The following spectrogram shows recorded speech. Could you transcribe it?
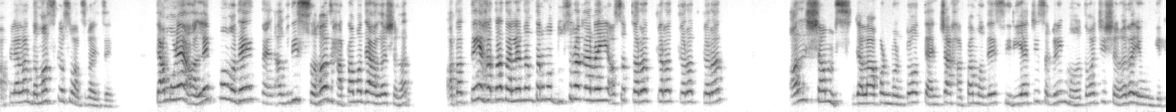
आपल्याला दमस्कस वाचवायचंय. त्यामुळे आलेप्पमध्ये अगदी सहज हातामध्ये आलं शहर. आता ते हातात आल्यानंतर मग दुसरं का नाही असं करत, करत, करत, करत अल शम्स ज्याला आपण म्हणतो त्यांच्या हातामध्ये सिरियाची सगळी महत्वाची शहरं येऊन गेली.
